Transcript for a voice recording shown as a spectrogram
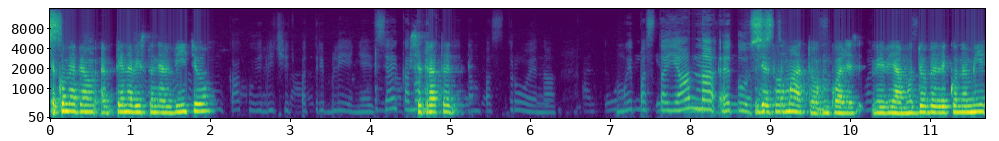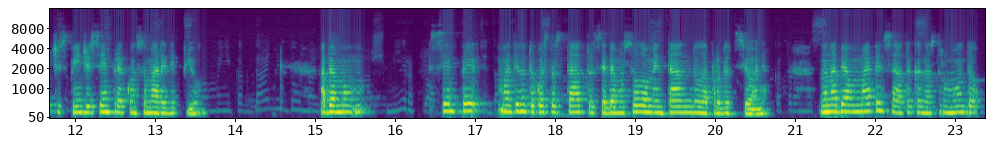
E come abbiamo appena visto nel video, si tratta del formato in quale viviamo, dove l'economia ci spinge sempre a consumare di più. Abbiamo sempre mantenuto questo status e abbiamo solo aumentato la produzione. Non abbiamo mai pensato che il nostro mondo,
